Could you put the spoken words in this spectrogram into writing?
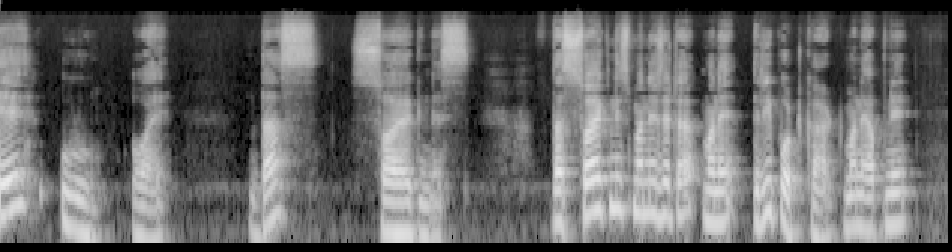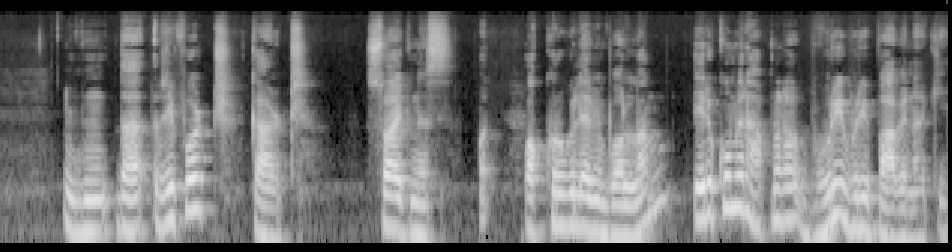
এ উ অয় দাস সয়েকনেস দ্য সয়েকনেস মানে যেটা মানে রিপোর্ট কার্ড মানে আপনি দ্য রিপোর্ট কার্ড সয়েকনেস অক্ষরগুলি আমি বললাম। এরকমের আপনারা ভুরি ভুরি পাবেন আর কি।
